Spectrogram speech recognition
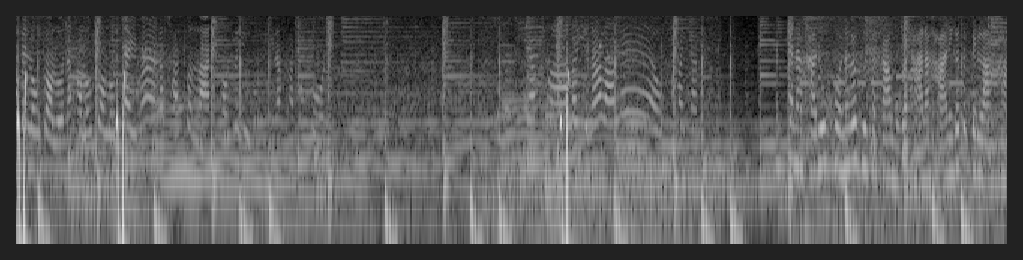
จะเป็นโรงจอดรถนะคะโรงจอดรถใหญ่มากนะคะ ส่วนร้านเขาจะอยู่ตรงนี้นะคะทุกคนนี่นะคะเราอยู่หน้าร้านแล้วทำไมกันกันนะคะ ทุกคนนั่นก็คือสกาหมูกระทะนะคะนี่ก็จะเป็นราคา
